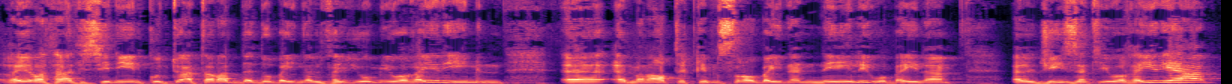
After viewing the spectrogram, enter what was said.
غير ثلاث سنين كنت أتردد بين الفيوم وغيره من آه، مناطق مصر وبين النيل وبين الجيزة وغيرها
